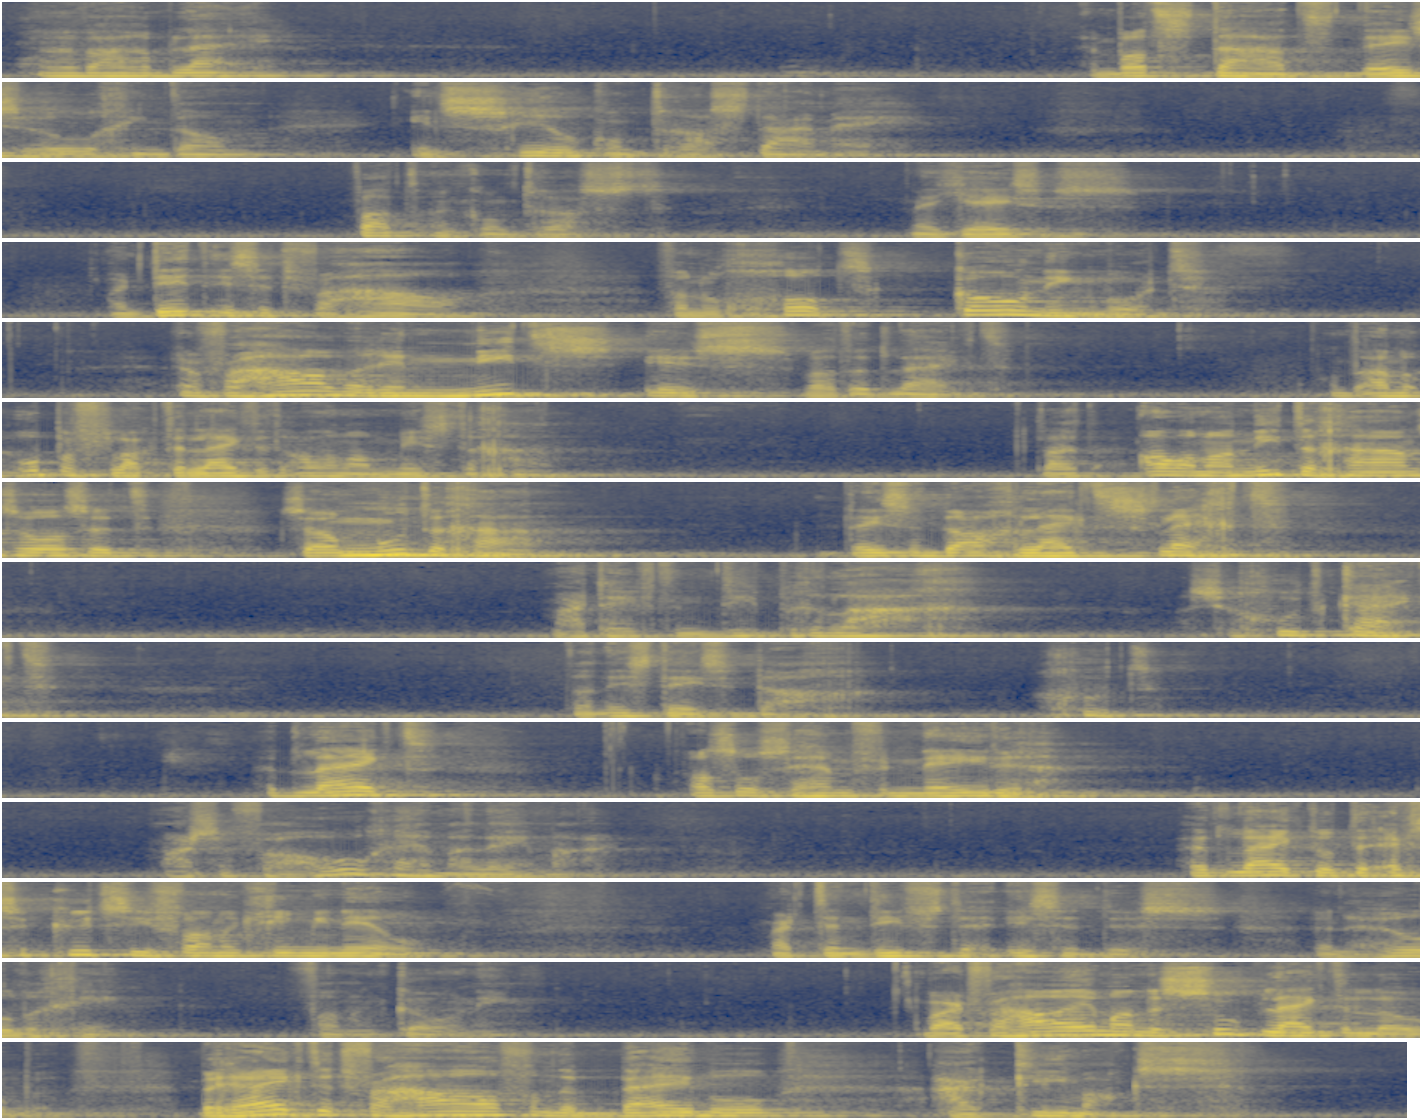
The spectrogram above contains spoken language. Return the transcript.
En we waren blij. En wat staat deze huldiging dan in schril contrast daarmee? Wat een contrast met Jezus. Maar dit is het verhaal van hoe God koning wordt. Een verhaal waarin niets is wat het lijkt. Want aan de oppervlakte lijkt het allemaal mis te gaan. Het lijkt allemaal niet te gaan zoals het zou moeten gaan. Deze dag lijkt slecht. Maar het heeft een diepere laag. Als je goed kijkt, dan is deze dag goed. Het lijkt alsof ze hem vernederen. Maar ze verhogen hem alleen maar. Het lijkt op de executie van een crimineel. Maar ten diepste is het dus een huldiging van een koning. Waar het verhaal helemaal aan de soep lijkt te lopen, bereikt het verhaal van de Bijbel haar climax.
